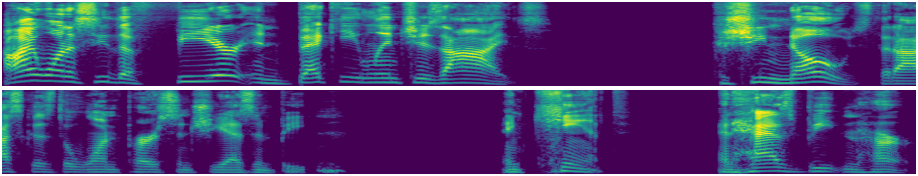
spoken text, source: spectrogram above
I want to see the fear in Becky Lynch's eyes because she knows that Asuka's the one person she hasn't beaten and can't and has beaten her.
